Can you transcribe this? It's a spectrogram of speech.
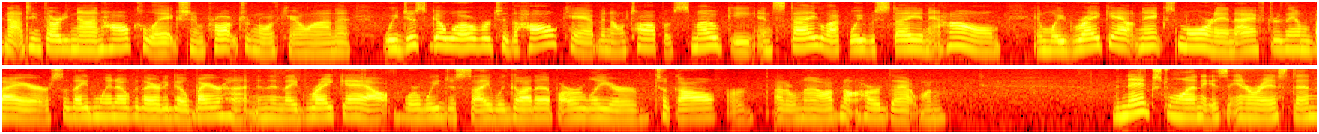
1939 Hall Collection, Proctor, North Carolina. We just go over to the Hall cabin on top of Smoky and stay like we was staying at home. And we'd rake out next morning after them bear. So they'd went over there to go bear hunting and then they'd rake out where we just say we got up early or took off or I don't know. I've not heard that one. The next one is interesting,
